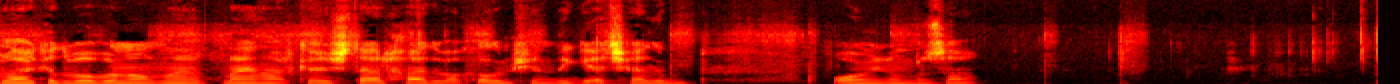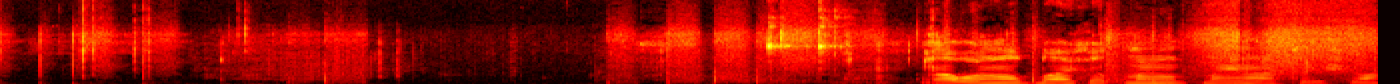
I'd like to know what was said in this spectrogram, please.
like atıp abone olmayı unutmayın arkadaşlar. Hadi bakalım şimdi geçelim oyunumuza. Abone olup like atmayı unutmayın arkadaşlar.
